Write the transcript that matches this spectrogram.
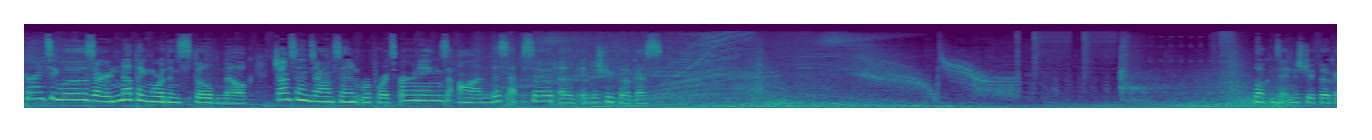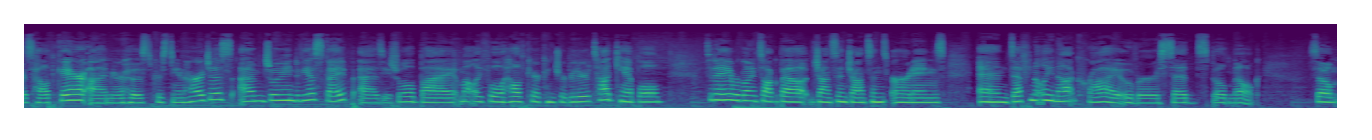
currency woes are nothing more than spilled milk. Johnson & Johnson reports earnings on this episode of Industry Focus. Welcome to Industry Focus Healthcare. I'm your host, Kristine Harjes. I'm joined via Skype, as usual, by Motley Fool healthcare contributor Todd Campbell. Today, we're going to talk about Johnson Johnson's earnings and definitely not cry over said spilled milk. So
